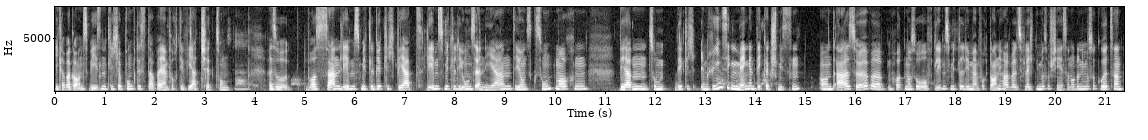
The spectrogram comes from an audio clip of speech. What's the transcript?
Ich glaube, ein ganz wesentlicher Punkt ist dabei einfach die Wertschätzung. Also was sind Lebensmittel wirklich wert? Lebensmittel, die uns ernähren, die uns gesund machen, werden zum wirklich in riesigen Mengen weggeschmissen. Und auch selber hat man so oft Lebensmittel, die man einfach da nicht hat, weil sie vielleicht nicht mehr so schön sind oder nicht mehr so gut sind.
